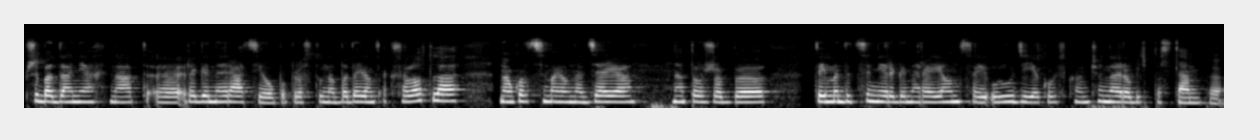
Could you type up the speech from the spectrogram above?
przy badaniach nad e, regeneracją. Po prostu no, badając aksolotle, naukowcy mają nadzieję na to, żeby w tej medycynie regenerującej u ludzi jakąś kończynę robić postępy.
